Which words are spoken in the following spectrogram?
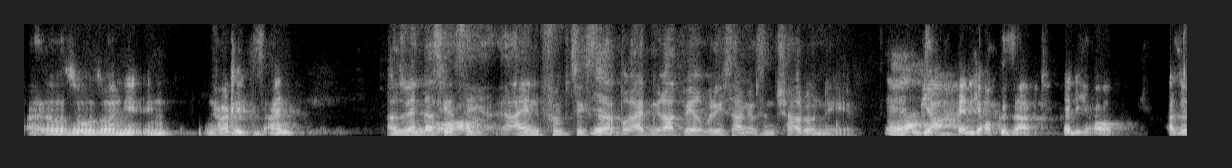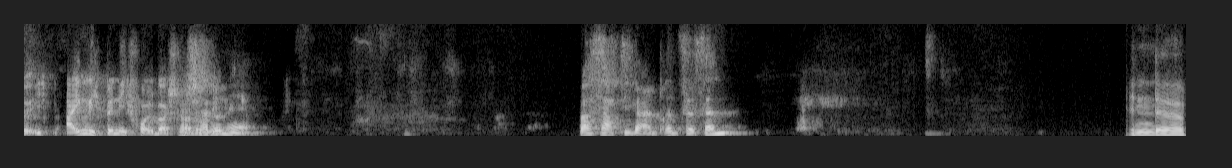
Also so, so in, in nördlich ist ein also wenn das oh. jetzt nicht 51. Ja. Breitengrad wäre, würde ich sagen, es ist ein Chardonnay. Ja. ja, hätte ich auch gesagt. Hätte ich auch. Also ich, eigentlich bin ich voll bei Chardonnay. Chardonnay. Was sagt die Weinprinzessin? Ich finde,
